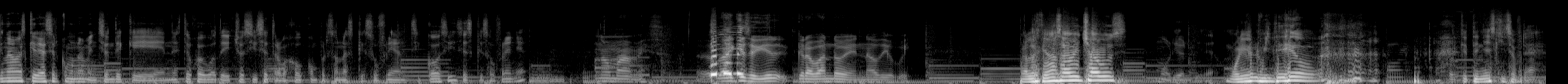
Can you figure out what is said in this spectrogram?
nada más quería hacer como una mención de que en este juego, de hecho, sí se trabajó con personas que sufrían psicosis, esquizofrenia. No mames. Hay que seguir grabando en audio, güey. Para los que no saben, chavos, Murió el video. murió el video. Porque tenía esquizofrenia.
